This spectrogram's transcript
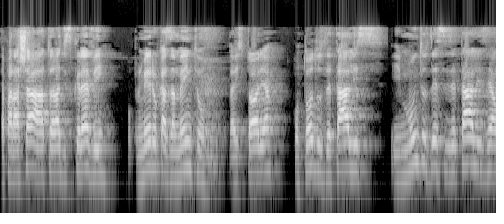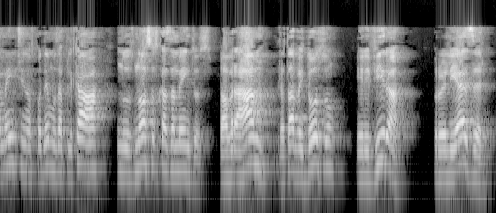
Essa paraxá, a Torá descreve o primeiro casamento da história, com todos os detalhes, e muitos desses detalhes realmente nós podemos aplicar nos nossos casamentos. O Abraham já estava idoso, ele vira para o Eliezer,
